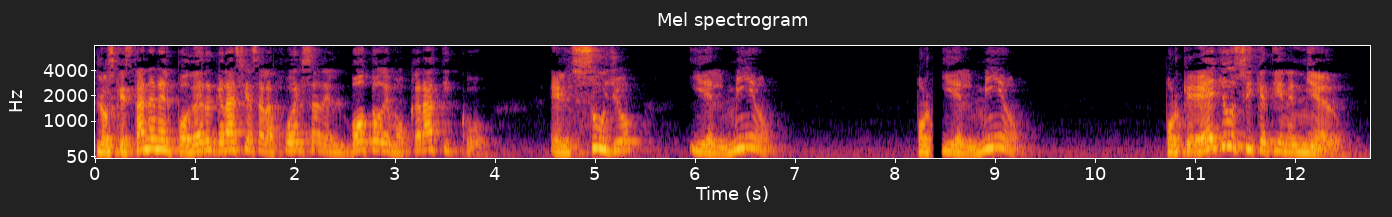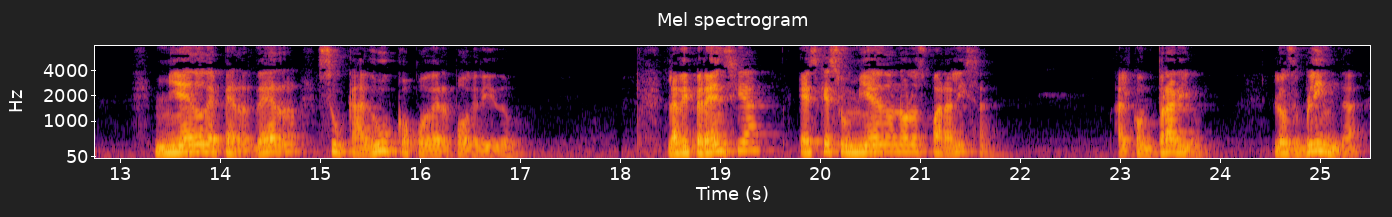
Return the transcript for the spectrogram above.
los que están en el poder gracias a la fuerza del voto democrático, el suyo y el mío. y el mío. Porque ellos sí que tienen miedo miedo de perder su caduco poder podrido. La diferencia es que su miedo no los paraliza. Al contrario, los blinda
